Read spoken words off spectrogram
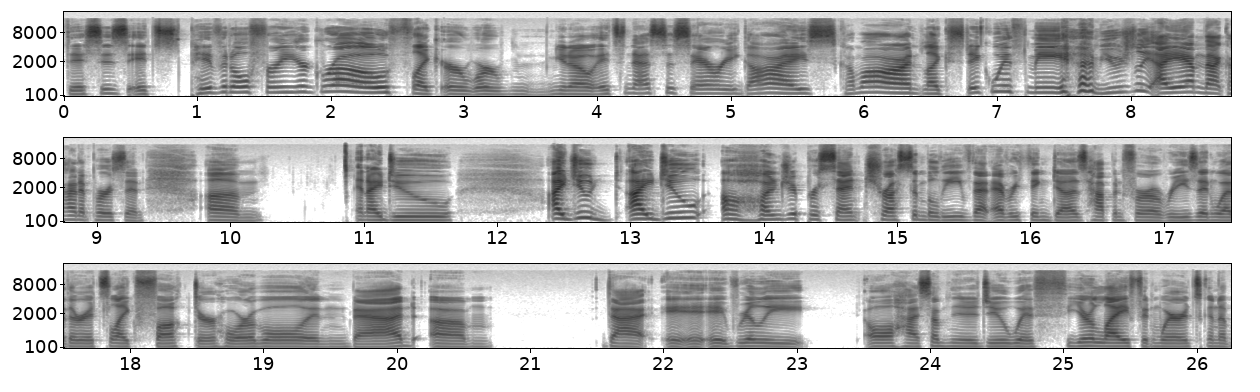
This is it's pivotal for your growth like or or you know it's necessary guys. Come on. Like stick with me. I'm usually I am that kind of person. Um and I do I do I do a hundred percent trust and believe that everything does happen for a reason, whether it's like fucked or horrible and bad. Um, that it, it really all has something to do with your life and where it's gonna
